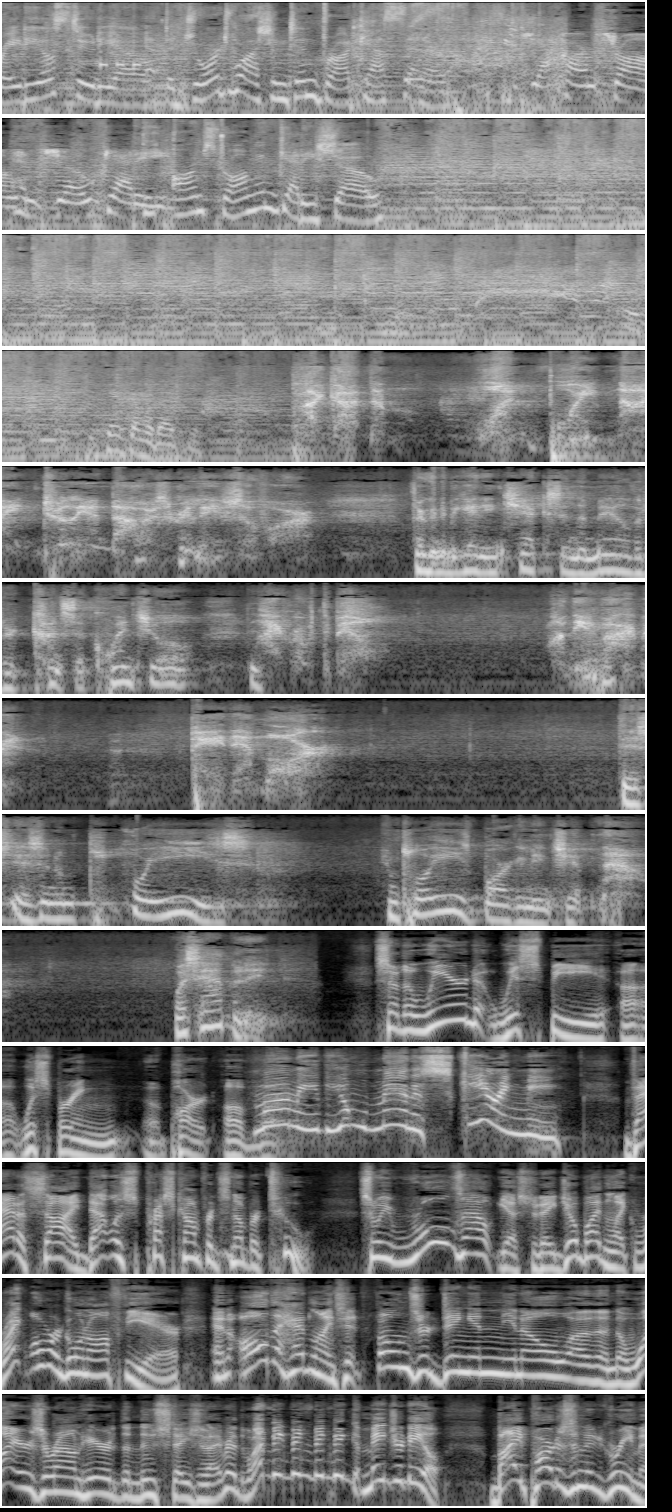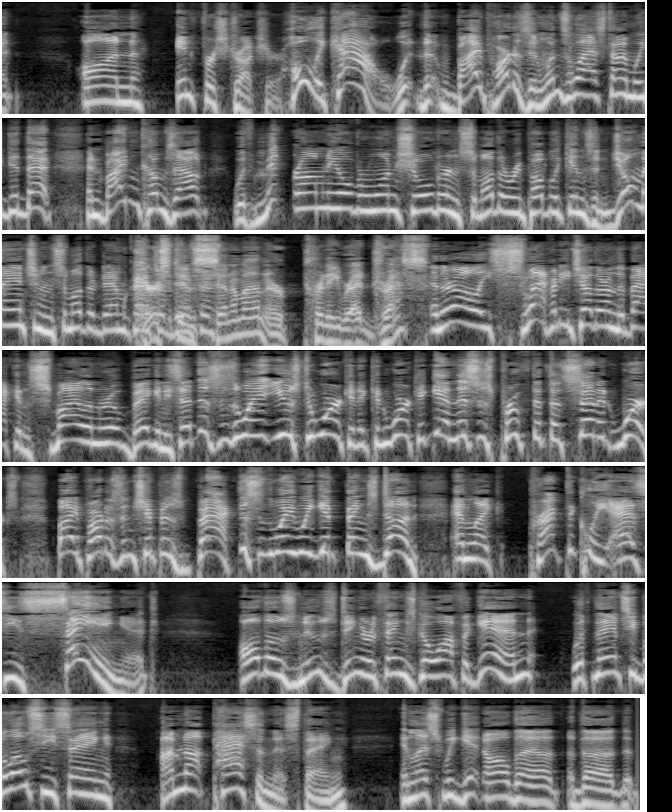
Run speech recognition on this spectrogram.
radio studio at the George Washington Broadcast Center. Jack Armstrong and Joe Getty. The Armstrong and Getty Show. You can't come without me. I got them. $1.9 trillion relief so far. They're going to be getting checks in the mail that are consequential. I wrote the bill on the environment. Pay them more. This is an employees employees bargaining chip now. What's happening? So the weird wispy, uh, whispering uh, part of uh, Mommy, the old man is scaring me. that aside, that was press conference number two. So he rolls out yesterday, Joe Biden, like right while we're going off the air, and all the headlines hit. Phones are dinging, you know, uh, the, the wires around here at the news station. I read big, big, big, big, major deal. Bipartisan agreement on infrastructure. Holy cow! Bipartisan. When's the last time we did that? And Biden comes out with Mitt Romney over one shoulder and some other Republicans, and Joe Manchin and some other Democrats. Kyrsten. Sinema in her pretty red dress. And they're all slapping each other on the back and smiling real big. And he said, "This is the way it used to work, and it can work again. This is proof that the Senate works. Bipartisanship is back. This is the way we get things done." And like practically as he's saying it, all those news dinger things go off again with Nancy Pelosi saying, "I'm not passing this thing." Unless we get all the the, the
